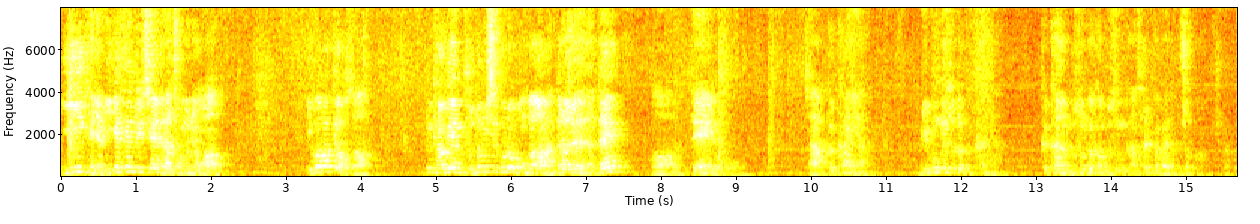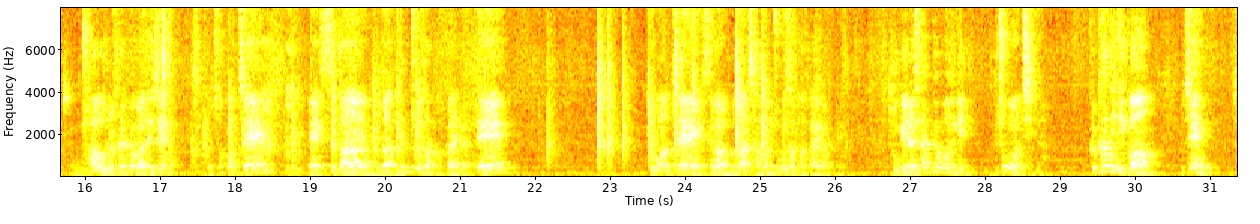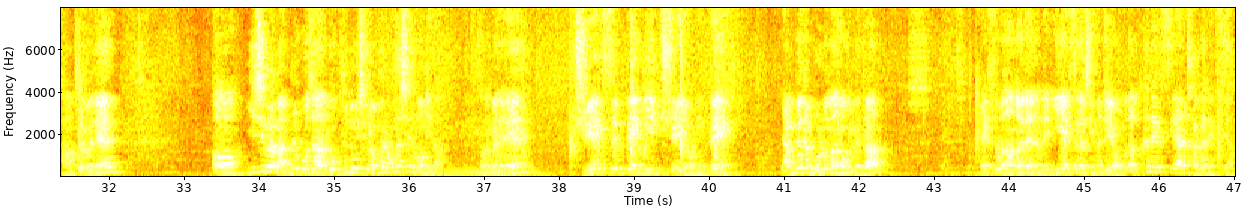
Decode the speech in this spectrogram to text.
이 개념, 이게 샌드위치에 대한 전문 용어. 이거밖에 없어. 그럼 결국엔 부등식으로 뭔가가 만들어져야 되는데, 어, 네, 요거. 자, 극한이야. 미분계수도 극한이야. 극한은 무슨 극한, 무슨 극한 살펴봐야 돼, 무조건. 좌우를 살펴봐야 되지? 그첫 번째, x가 0보다 큰 쪽에서 가까이 갈 때, 두 번째, x가 0보다 작은 쪽에서 가까이 갈 때. 두 개를 살펴보는 게 무조건 원칙이야. 극한이니까 그치? 자 그러면은 어, 이 식을 만들고자 이 부등식을 활용하시는 겁니다 자 그러면은 gx 빼기 g의 0인데 양변을 뭘로 나눠 그럼 얘들아? X로 나눠야 되는데 이 x가 지금 현재 0보다 큰 x야 작은 x야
